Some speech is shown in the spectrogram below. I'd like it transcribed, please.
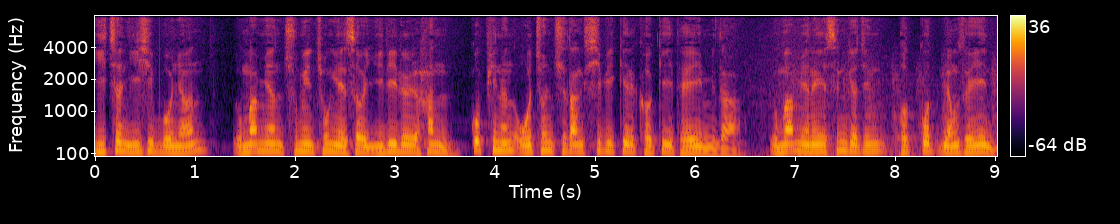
2025년 음암면 주민총회에서 1위를 한 꽃피는 오촌지당 12길 걷기 대회입니다. 음암면에 숨겨진 벚꽃 명소인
